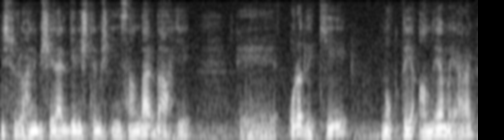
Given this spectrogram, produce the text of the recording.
bir sürü hani bir şeyler geliştirmiş insanlar dahi e, oradaki noktayı anlayamayarak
